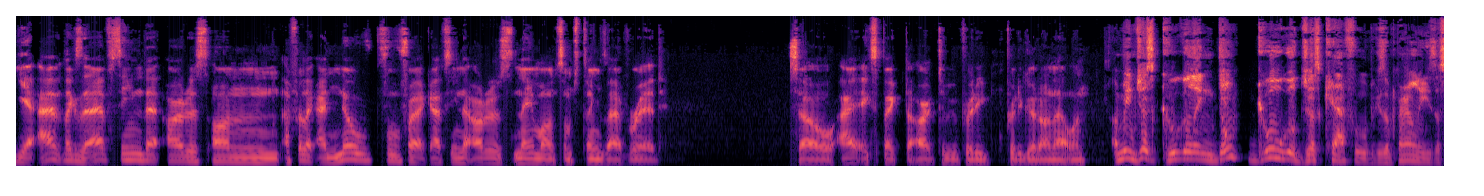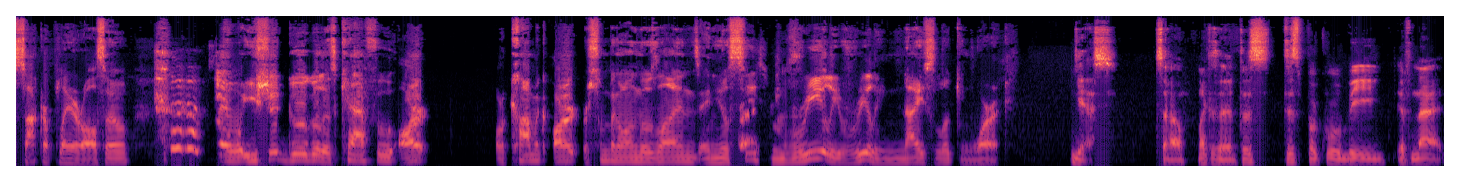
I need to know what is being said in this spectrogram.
Yeah. I like I said, I've seen that artist on. I feel like I know a fact I've seen the artist's name on some things I've read. So I expect the art to be pretty pretty good on that one. I mean, just googling. Don't Google just Cafu because apparently he's a soccer player also. so what you should Google is Cafu art or comic art or something along those lines, and you'll see some really really nice looking work. Yes. So, like I said, this this book will be, if not,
